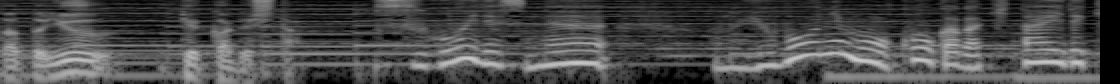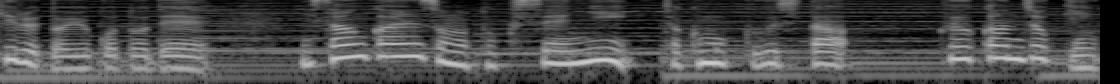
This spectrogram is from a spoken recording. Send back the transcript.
たという結果でした。すごいですね。あの予防にも効果が期待できるということで二酸化塩素の特性に着目した空間除菌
